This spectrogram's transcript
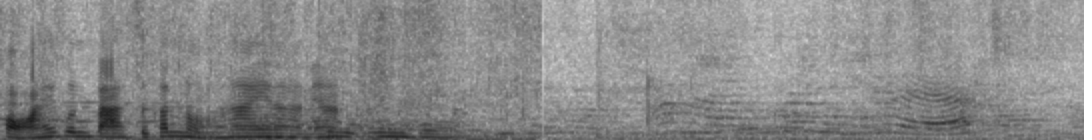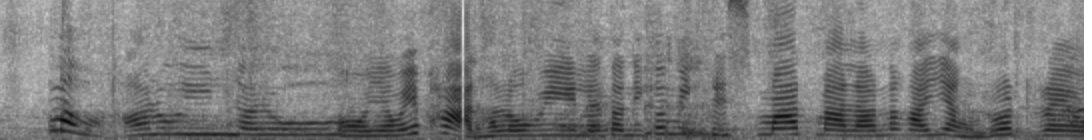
ขอให้คุณตาซื้อขนมให้นะคะเนี่ย ฮาโลวีนดายโอ้ยังไม่ผ่านฮาโลวีนเลยตอนนี้ก็มีคริสต์มาสมาแล้วนะคะ อย่างรวดเร็ว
